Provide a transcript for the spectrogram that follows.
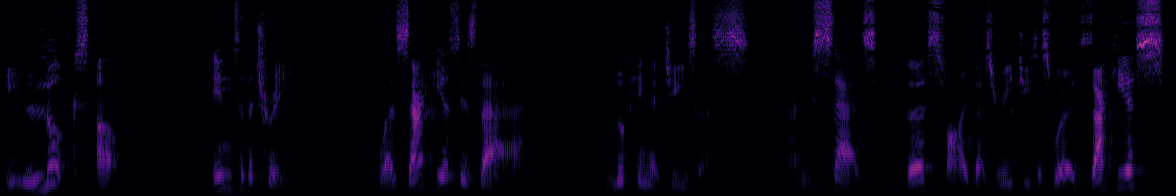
He looks up into the tree where Zacchaeus is there looking at Jesus. And he says, verse 5, let's read Jesus' words Zacchaeus,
